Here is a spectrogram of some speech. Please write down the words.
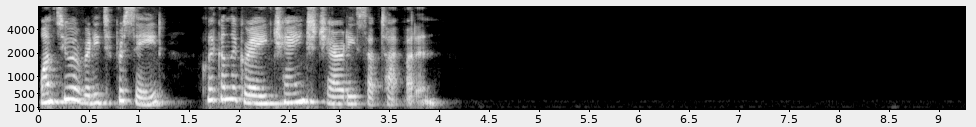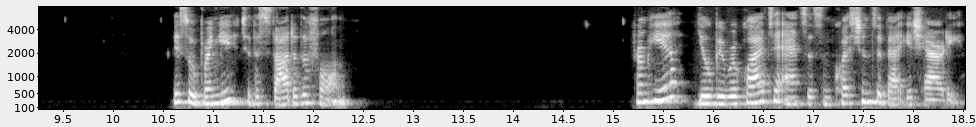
Once you are ready to proceed, click on the grey Change Charity Subtype button. This will bring you to the start of the form. From here, you'll be required to answer some questions about your charity.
